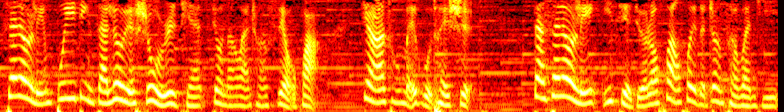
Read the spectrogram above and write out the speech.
三六零不一定在六月十五日前就能完成私有化，进而从美股退市。但三六零已解决了换汇的政策问题，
